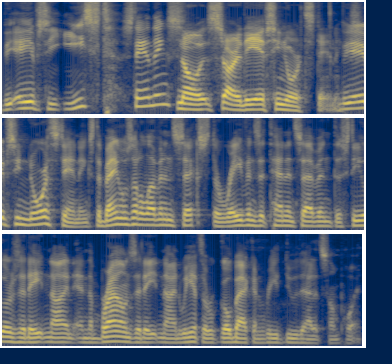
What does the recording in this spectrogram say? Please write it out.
the AFC East standings? No, sorry, the AFC North standings. The AFC North standings: the Bengals at eleven and six, the Ravens at ten and seven, the Steelers at eight and nine, and the Browns at eight and nine. We have to go back and redo that at some point.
